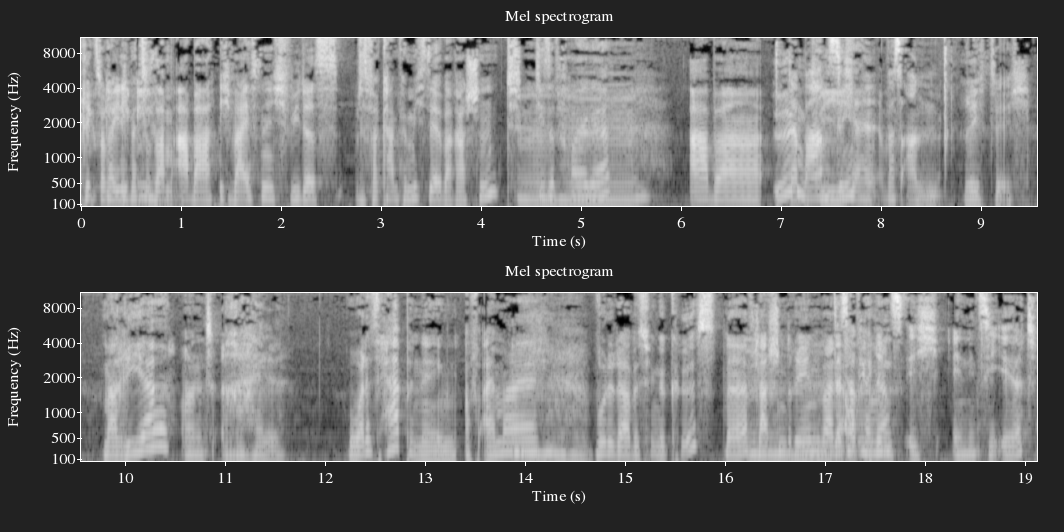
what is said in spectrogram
krieg's wahrscheinlich nicht mehr zusammen, aber ich weiß nicht, wie das, das war- kam für mich sehr überraschend, diese Folge. Aber irgendwie, Da bahnt sich was an. richtig. Maria, Und Rahel. what is happening? Auf einmal wurde da ein bisschen geküsst, ne? Flaschendrehen war Das der habe Aufhänger. übrigens ich initiiert.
